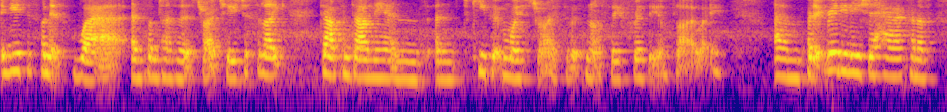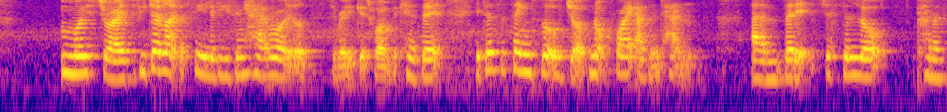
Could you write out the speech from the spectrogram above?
I use this when it's wet and sometimes when it's dry too, just to like dampen down the ends and keep it moisturised so it's not so frizzy and fly away. Um, but it really leaves your hair kind of moisturised. If you don't like the feel of using hair oils, this is a really good one because it, it does the same sort of job, not quite as intense, um, but it's just a lot kind of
